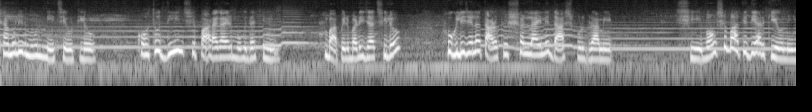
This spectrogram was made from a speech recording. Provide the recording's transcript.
শ্যামলীর মন নেচে উঠল। কতদিন সে পাড়া গায়ের মুখ দেখেনি। বাপের বাড়ি যা ছিল হুগলি জেলা তারকেশ্বর লাইনে দাসপুর গ্রামে। সে বংশে বাতি দেওয়ার কেউ নেই।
